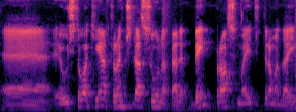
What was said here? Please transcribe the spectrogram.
É, eu estou aqui em Atlântida Sul, Natália, bem próximo aí de Tramandaí.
